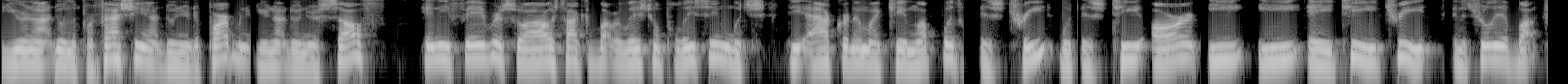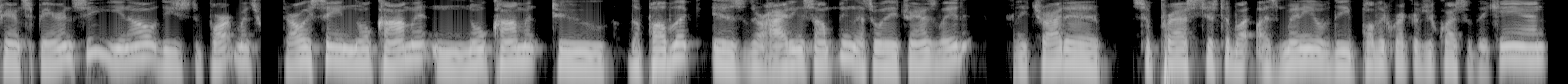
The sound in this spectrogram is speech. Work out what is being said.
you're not doing the profession, you're not doing your department, you're not doing yourself any favors. So I always talk about relational policing, which the acronym I came up with is TREAT, which is T R E E A T, TREAT. And it's really about transparency. You know, these departments, they're always saying no comment, and no comment to the public is they're hiding something. That's the way they translate it. They try to suppress just about as many of the public records requests that they can.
